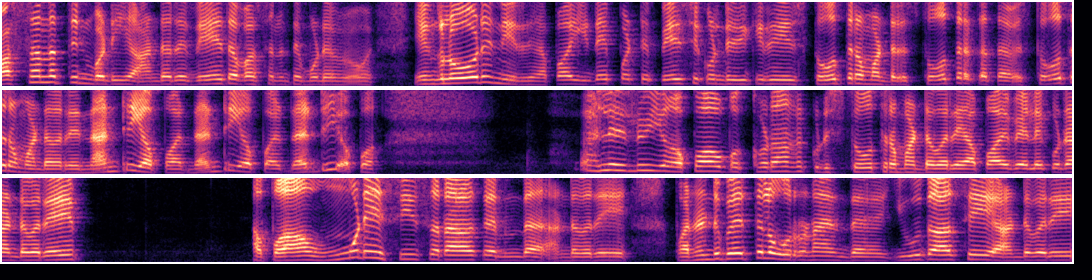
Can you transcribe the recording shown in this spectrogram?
வசனத்தின்படி ஆண்டரே வேத வசனத்தின் மூலம் எங்களோடு நீர் அப்பா இடைப்பட்டு பேசி கொண்டிருக்கிறீர் ஸ்தோத்திரம் ஆண்டவர் ஸ்தோத்திர கத்தாவே ஸ்தோத்திரம் ஆண்டவரே. நன்றி அப்பா நன்றி அப்பா நன்றி அப்பா. அல்லேலூயா அப்பா உம கொடான குடி ஸ்தோத்திரம் ஆண்டவரே. அப்பா வேலை கூட ஆண்டவரே அப்பா உம்முடைய சீசராக இருந்த ஆண்டவரே பன்னெண்டு பேர்த்தில் ஒருவனாக இருந்த யூதாசே ஆண்டவரே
